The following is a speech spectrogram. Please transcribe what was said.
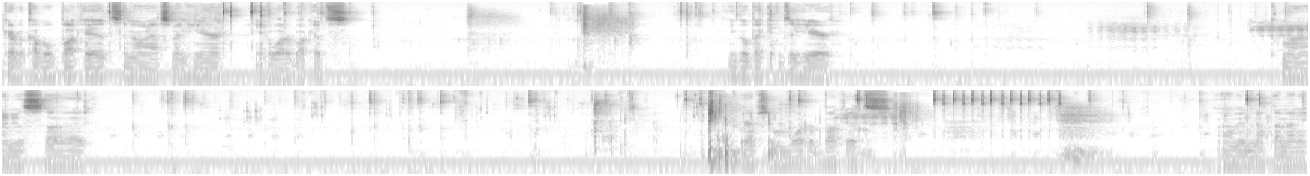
Grab a couple buckets. I know I have some in here. Yeah, water buckets. And go back into here. Come on, this side. Grab some water buckets. Oh, maybe not that many.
